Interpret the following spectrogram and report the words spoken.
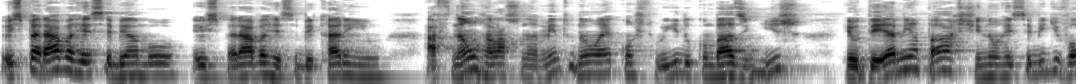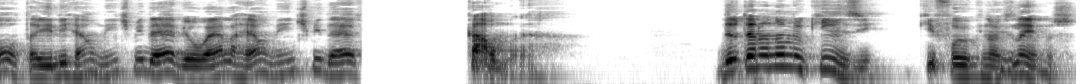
Eu esperava receber amor, eu esperava receber carinho. Afinal, um relacionamento não é construído com base nisso. Eu dei a minha parte e não recebi de volta. Ele realmente me deve, ou ela realmente me deve. Calma. Deuteronômio 15, que foi o que nós lemos,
